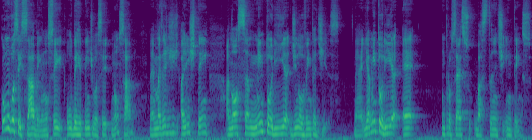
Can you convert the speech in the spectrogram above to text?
Como vocês sabem, eu não sei, ou de repente você não sabe, né, mas a gente, a gente tem a nossa mentoria de 90 dias. Né, e a mentoria é um processo bastante intenso.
